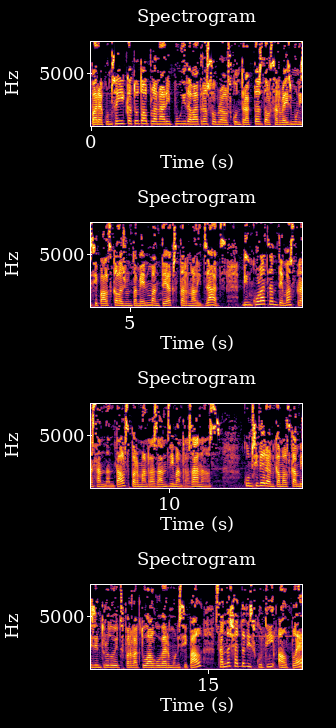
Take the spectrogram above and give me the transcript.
per aconseguir que tot el plenari pugui debatre sobre els contractes dels serveis municipals que l'Ajuntament manté externalitzats, vinculats en temes transcendentals per manresans i manresanes consideren que amb els canvis introduïts per l'actual govern municipal s'han deixat de discutir al ple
